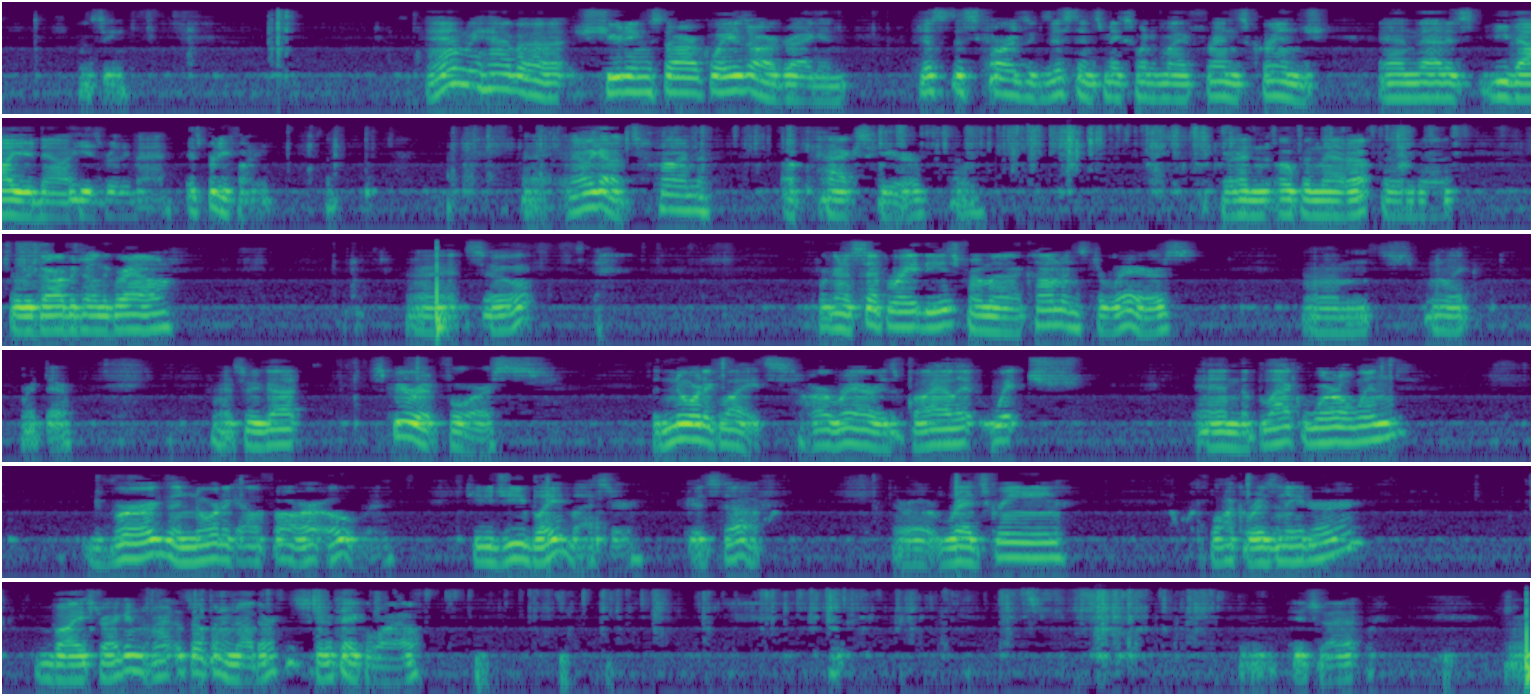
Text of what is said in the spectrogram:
let's see. And we have a Shooting Star Quasar Dragon. Just this card's existence makes one of my friends cringe and that is devalued now. He's really mad. It's pretty funny. Now we got a ton of packs here. So go ahead and open that up and uh, throw the garbage on the ground. Alright, so we're going to separate these from uh, commons to rares. Um, like right there. Alright, so we've got Spirit Force. The Nordic Lights. Our rare is Violet Witch. And the Black Whirlwind. Dverg, the Nordic Alfar. Oh, TG Blade Blaster. Good stuff. red Screen. Clock Resonator. Vice Dragon. Alright, let's open another. This is going to take a while. Ditch that.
